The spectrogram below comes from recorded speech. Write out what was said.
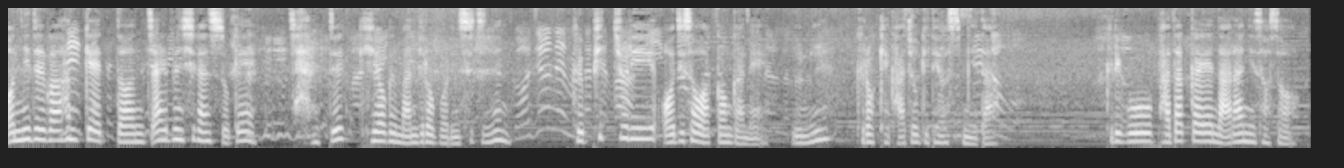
언니들과 함께 했던 짧은 시간 속에 잔뜩 기억을 만들어버린 스즈는 그 핏줄이 어디서 왔건 간에 이미 그렇게 가족이 되었습니다. 그리고 바닷가에 나란히 서서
